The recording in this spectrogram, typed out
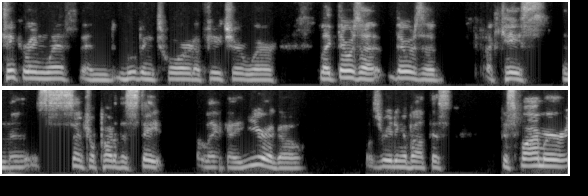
tinkering with and moving toward a future where, like there was a there was a a case in the central part of the state like a year ago. I was reading about this. This farmer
